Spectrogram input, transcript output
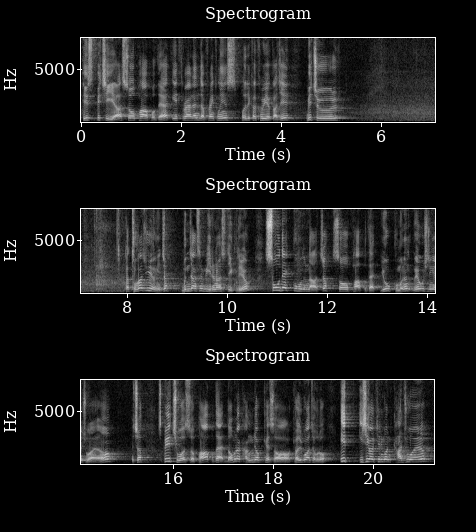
This speech is so powerful that it threatened Franklin's political career까지 밑줄 그러니까 두 가지 유형이죠. 문장 삽입이 일어날 수도 있고요. so that 구문으로 나왔죠. so powerful that. 이 구문은 외우시는 게 좋아요. 그렇죠? speech was so powerful that. 너무나 강력해서 결과적으로 it, 이시 가리키는 건 가주어예요?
